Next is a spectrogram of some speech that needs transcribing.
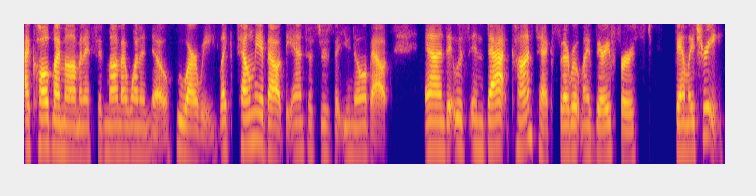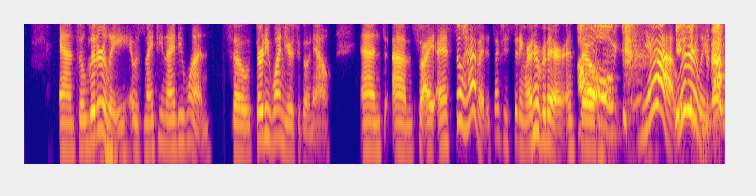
I called my mom and I said, Mom, I want to know who are we? Like, tell me about the ancestors that you know about. And it was in that context that I wrote my very first family tree. And so, literally, it was 1991. So, 31 years ago now. And um, so I, I still have it. It's actually sitting right over there. And so, oh, yeah, literally, right?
